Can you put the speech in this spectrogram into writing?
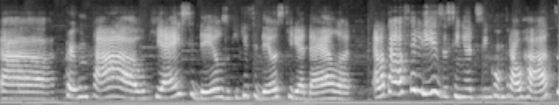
a, a perguntar o que é esse Deus, o que, que esse Deus queria dela. Ela tava feliz, assim, antes de encontrar o rato.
